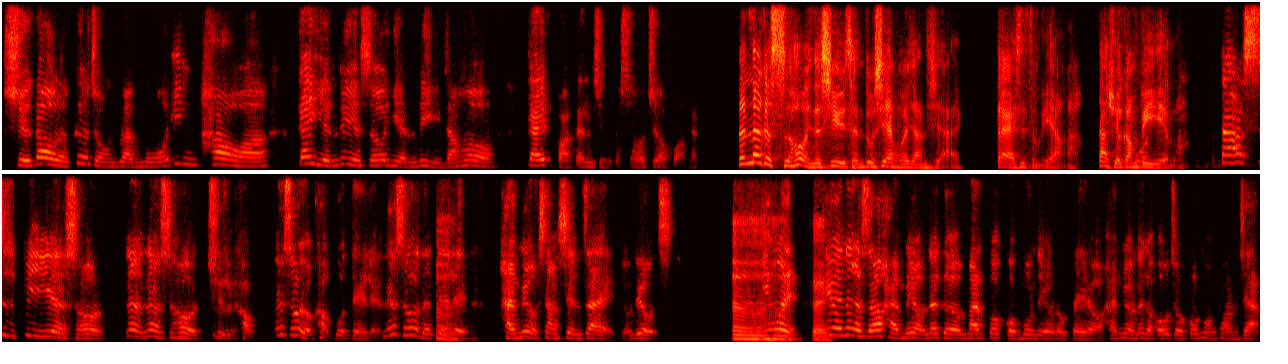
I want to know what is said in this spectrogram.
学到了各种软磨硬泡啊，该严厉的时候严厉，然后该刮干净的时候就要刮干净。那那个时候你的西语程度，现在回想起来大概是怎么样啊？大学刚毕业嘛，大四毕业的时候，那那时候去考，那时候有考过 daily，那时候的 daily 还没有像现在有六级，嗯，因为对，因为那个时候还没有那个 Marco Comune 的 Europeo，还没有那个欧洲共同框架，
